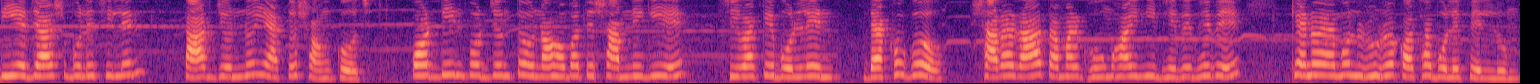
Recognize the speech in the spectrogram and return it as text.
দিয়ে যাস বলেছিলেন, তার জন্যই এত সংকোচ। পরদিন পর্যন্ত নহবতের সামনে গিয়ে শ্রীমাকে বললেন, দেখো গো, সারা রাত আমার ঘুম হয়নি ভেবে ভেবে কেন এমন রূঢ় কথা বলে ফেললুম?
